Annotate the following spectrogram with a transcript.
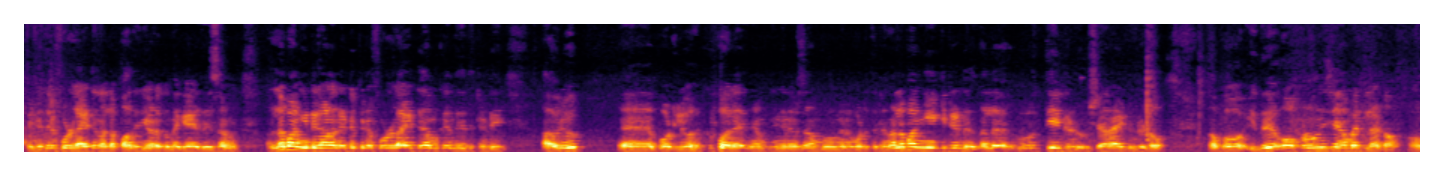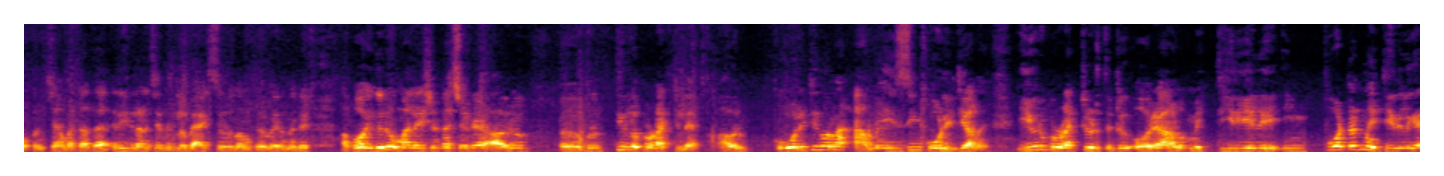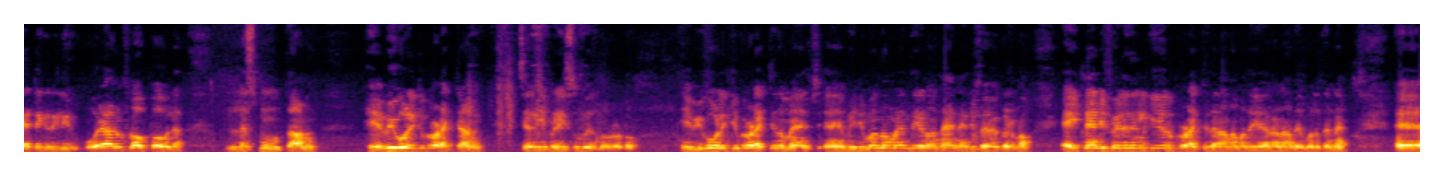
പിന്നെ ഇതിൽ ഫുള്ളായിട്ട് നല്ല പതിഞ്ഞ് കിടക്കുന്ന ഗേദേഴ്സാണ് നല്ല ഭംഗിയിട്ട് കാണാനായിട്ട്. പിന്നെ ഫുള്ളായിട്ട് നമുക്ക് എന്ത് ചെയ്തിട്ടുണ്ട്? ആ ഒരു പോട്ടിൽ വർക്ക് പോലെ നമുക്ക് ഇങ്ങനെ ഒരു സംഭവം ഇങ്ങനെ കൊടുത്തിട്ട് നല്ല ഭംഗിയാക്കിയിട്ടുണ്ട്. നല്ല വൃത്തിയായിട്ടുണ്ട് ഉഷാറായിട്ടുണ്ട് കേട്ടോ അപ്പോൾ ഇത് ഓപ്പൺ ഒന്നും ചെയ്യാൻ പറ്റില്ല കേട്ടോ ഓപ്പൺ ചെയ്യാൻ പറ്റാത്ത രീതിയിലാണ് ചെയ്തിട്ടുള്ളത് ബാക്ക് സൈഡ് നമുക്ക് വരുന്നുണ്ട്. അപ്പോൾ ഇതൊരു മലേഷ്യൻ ടച്ച് ഒക്കെ ആ ഒരു വൃത്തിയുള്ള പ്രൊഡക്റ്റ് ഇല്ലേ ആ ഒരു ക്വാളിറ്റി എന്ന് പറഞ്ഞാൽ അമേസിങ് ക്വാളിറ്റി ആണ്. ഈ ഒരു പ്രൊഡക്റ്റ് എടുത്തിട്ട് ഒരാളും മെറ്റീരിയൽ ഇമ്പോർട്ടന്റ് മെറ്റീരിയൽ കാറ്റഗറിയിൽ ഒരാളും ഫ്ലോപ്പ് ആവില്ല നല്ല സ്മൂത്ത് ആണ്. ഹെവി ക്വാളിറ്റി പ്രൊഡക്റ്റ് ആണ്. ചെറിയ പ്രൈസും വരുന്നുള്ളൂ കേട്ടോ ഹെവി ക്വാളിറ്റി പ്രൊഡക്റ്റ് നമ്മൾ മിനിമം നമ്മൾ എന്ത് ചെയ്യണം? നയൻ നയന്റി ഫൈവ് ഒക്കെ ഇടണം. എയ്റ്റ് നയന്റി ഫൈവിൽ നിങ്ങൾക്ക് ഈ ഒരു പ്രൊഡക്റ്റ് തരാൻ നമ്മൾ തയ്യാറാണ്. അതേപോലെ തന്നെ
